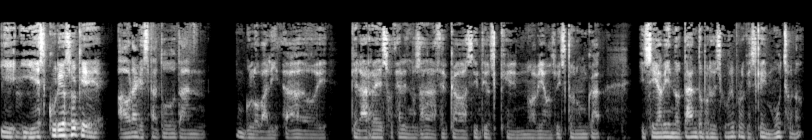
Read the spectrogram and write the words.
Y, y es curioso que ahora que está todo tan globalizado y que las redes sociales nos han acercado a sitios que no habíamos visto nunca y sigue habiendo tanto por descubrir porque es que hay mucho, ¿no?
